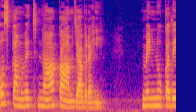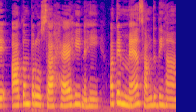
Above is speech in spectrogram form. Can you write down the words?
ਉਸ ਕੰਮ ਵਿੱਚ ਨਾ ਕਾਮਯਾਬ ਰਹੀ। ਮੈਨੂੰ ਕਦੇ ਆਤਮ ਭਰੋਸਾ ਹੈ ਹੀ ਨਹੀਂ ਅਤੇ ਮੈਂ ਸਮਝਦੀ ਹਾਂ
